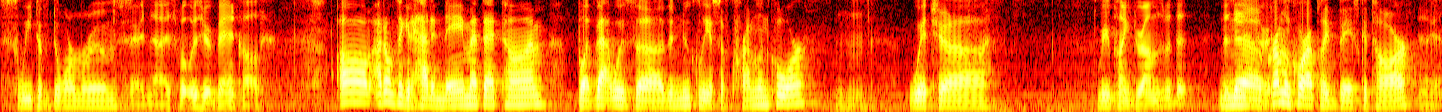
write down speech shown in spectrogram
suite of dorm rooms. Very nice. What was your band called? Um, I don't think it had a name at that time, but that was uh, the nucleus of Kremlin Core, which uh, Were you playing drums with it? this no band, Kremlin Core. I played bass guitar. Okay.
